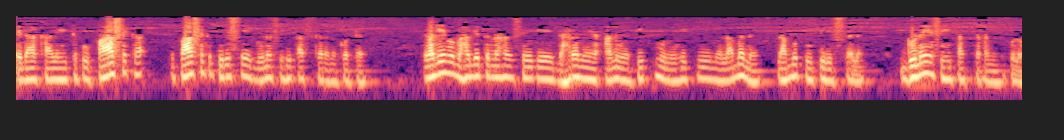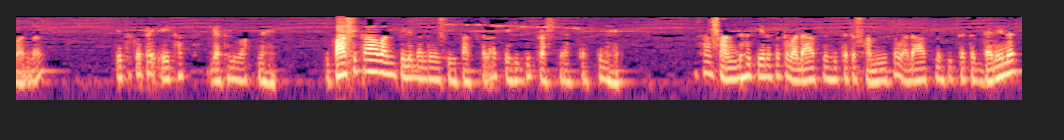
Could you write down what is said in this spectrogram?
එදා කාලේ හිටපු උපාසක උපාසක පිරිසේ ගුණ සිහිපත් කරනකොට ඒ වගේම භාග්‍යතුන් වහන්සේගේ ධර්මය අනුව හික්මුණු හික්මීම ලබන ලැබපු පිරිස්වල ගුණය සිහිපත් කරන්න පුළුවන් නම් එතකොට ඒකත් ගැටලුවක් නැහැ. උපාසිකාවන් පිළිබඳව සිහිපත් කළත් එහිදී ප්‍රශ්නයක් නැත්තේ නැහැ. නිසා සංඝ කියනකොට වඩාත්ම හිතට සමීප වඩාත්ම හිතට දැනෙන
